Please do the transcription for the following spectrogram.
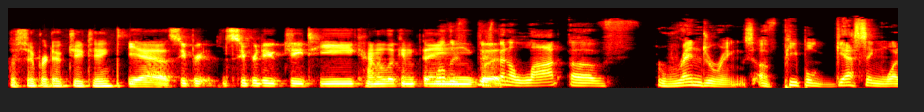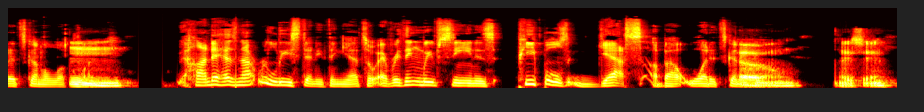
The Super Duke GT. yeah, super Super Duke GT kind of looking thing. well, there's, there's but, been a lot of renderings of people guessing what it's going to look like. Mm, Honda has not released anything yet, so everything we've seen is people's guess about what it's going to be. oh, I see.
